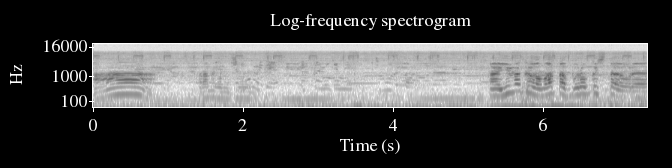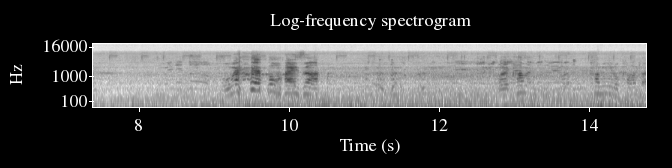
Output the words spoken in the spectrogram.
아, 바람의 검수. あ夢めくんまたブロックしたよ俺。おめでとう。お前お前さ俺髪髪色変わった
